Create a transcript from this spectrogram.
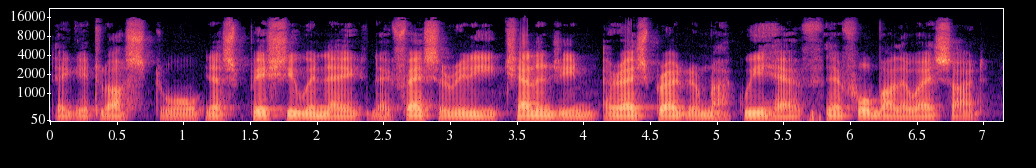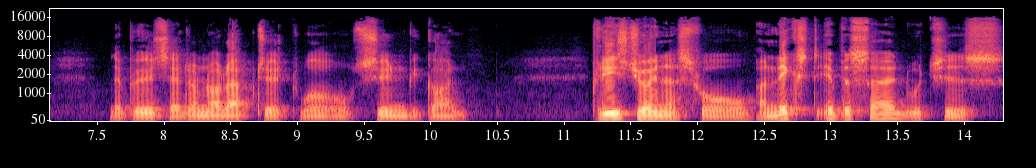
they get lost or you know, especially when they, they face a really challenging race program like we have, they fall by the wayside. The birds that are not up to it will soon be gone. Please join us for our next episode, which is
